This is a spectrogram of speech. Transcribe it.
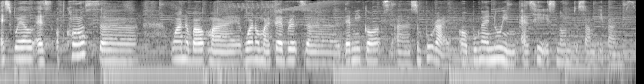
as well as, of course, uh, one about my one of my favorites uh, demigods, uh, Sempurai or Bungai Nuing as he is known to some Ibans.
